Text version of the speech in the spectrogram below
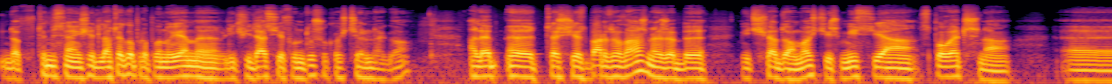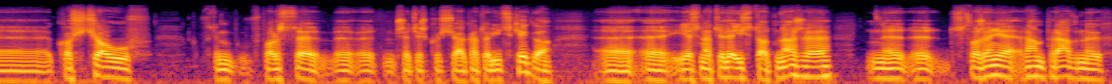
No, w tym sensie dlatego proponujemy likwidację funduszu kościelnego, ale e, też jest bardzo ważne, żeby mieć świadomość, iż misja społeczna e, kościołów, w tym w Polsce e, przecież Kościoła katolickiego jest na tyle istotna, że stworzenie ram prawnych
